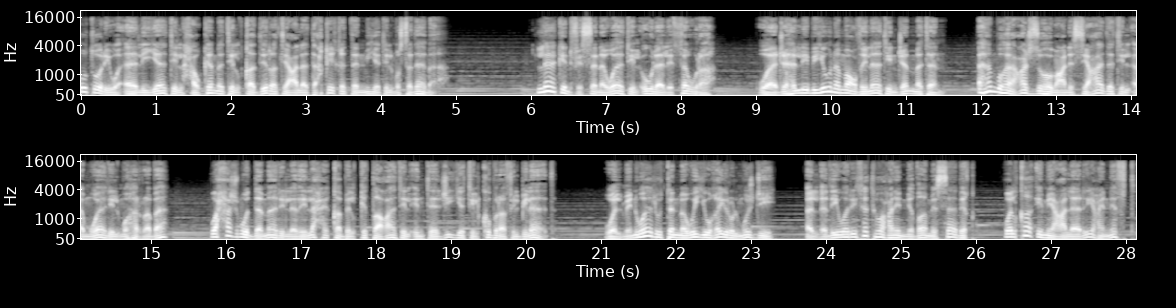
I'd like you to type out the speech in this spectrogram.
أطر وآليات الحوكمة القادرة على تحقيق التنمية المستدامة. لكن في السنوات الأولى للثورة واجه الليبيون معضلات جمة أهمها عجزهم عن استعادة الأموال المهربة وحجم الدمار الذي لحق بالقطاعات الإنتاجية الكبرى في البلاد. والمنوال التنموي غير المجدي الذي ورثته عن النظام السابق والقائم على ريع النفط.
